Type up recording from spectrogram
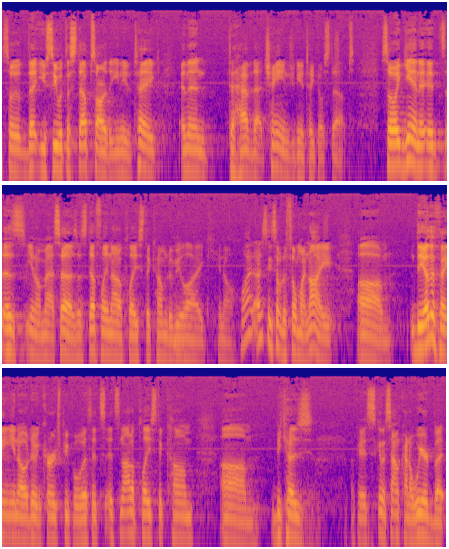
so that you see what the steps are that you need to take, and then to have that change, you need to take those steps. So again, it- it's as you know Matt says, it's definitely not a place to come to be like, you know, well, I I just need something to fill my night. Um, the other thing, you know, to encourage people with, it's it's not a place to come um, because, okay, it's going to sound kind of weird, but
